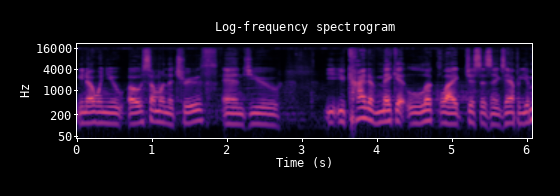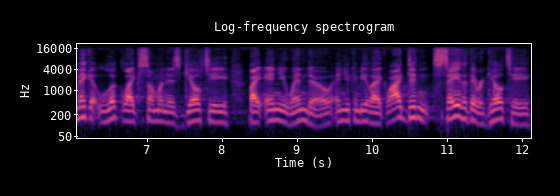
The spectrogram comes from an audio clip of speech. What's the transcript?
You know, when you owe someone the truth and you you, kind of make it look like, just as an example, you make it look like someone is guilty by innuendo, and you can be like, well, I didn't say that they were guilty.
